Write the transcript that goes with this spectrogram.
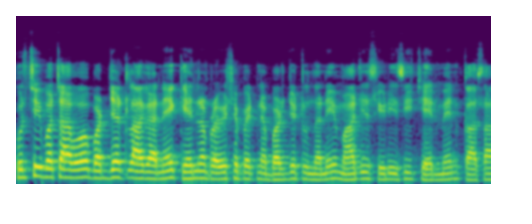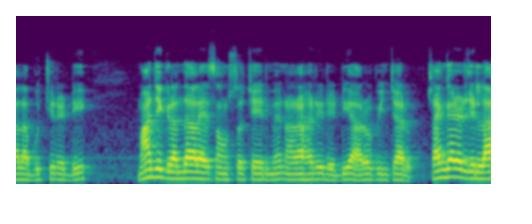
కుర్చీ బచావో బడ్జెట్ లాగానే కేంద్రం ప్రవేశపెట్టిన బడ్జెట్ ఉందని మాజీ సిడిసి చైర్మన్ కాసాల బుచ్చిరెడ్డి మాజీ గ్రంథాలయ సంస్థ చైర్మన్ నరహరి రెడ్డి ఆరోపించారు. సంగారెడ్డి జిల్లా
